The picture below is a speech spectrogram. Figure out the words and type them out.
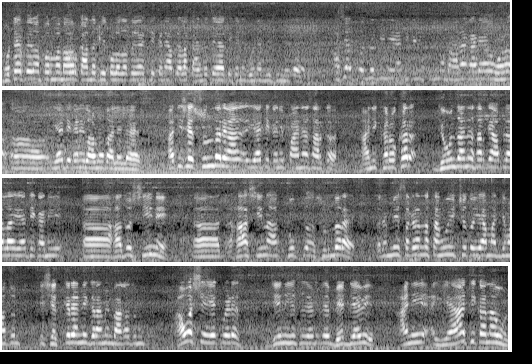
मोठ्या पेरा प्रमाणावर कांदा पिकवला जातो. या ठिकाणी आपल्याला कांद्याच्या या ठिकाणी गोण्या दिसून येत आहेत. अशाच पद्धतीने या ठिकाणी पूर्ण बारा गाड्या या ठिकाणी लावण्यात आलेल्या आहेत. अतिशय सुंदर या या ठिकाणी पाहण्यासारखं आणि खरोखर घेऊन जाण्यासारखं आपल्याला या ठिकाणी हा जो सीन आहे हा सीन हा खूप सुंदर आहे. तर मी सगळ्यांना सांगू इच्छितो या माध्यमातून की शेतकऱ्यांनी ग्रामीण भागातून अवश्य एक वेळेस जीन ते भेट द्यावी आणि या ठिकाणाहून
